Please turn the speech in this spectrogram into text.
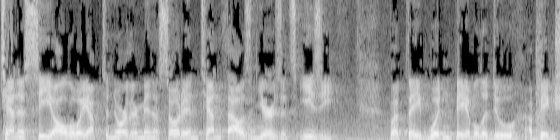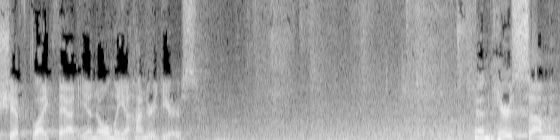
Tennessee all the way up to northern Minnesota in 10,000 years, it's easy. But they wouldn't be able to do a big shift like that in only 100 years. And here's some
